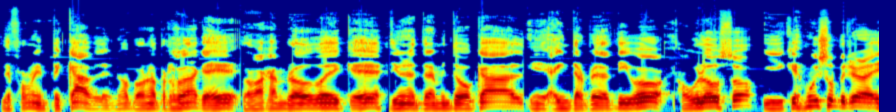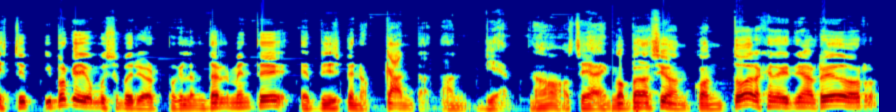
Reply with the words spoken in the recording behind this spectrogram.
de forma impecable, ¿no? Por una persona que trabaja en Broadway, que tiene un entrenamiento vocal e interpretativo fabuloso y que es muy superior a esto. ¿Y por qué digo muy superior? Porque lamentablemente el príncipe no canta tan bien, ¿no? O sea, en comparación con toda la gente que tiene alrededor,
